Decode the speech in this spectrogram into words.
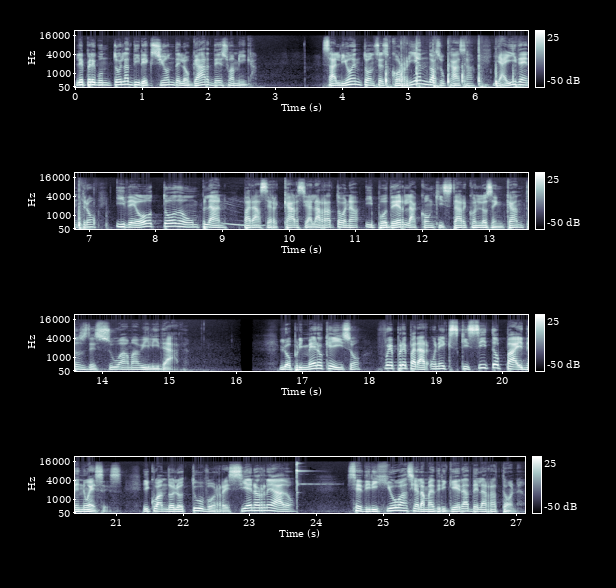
le preguntó la dirección del hogar de su amiga. Salió entonces corriendo a su casa y ahí dentro ideó todo un plan para acercarse a la ratona y poderla conquistar con los encantos de su amabilidad. Lo primero que hizo fue preparar un exquisito pie de nueces y cuando lo tuvo recién horneado, se dirigió hacia la madriguera de la ratona.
